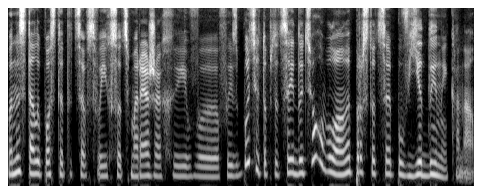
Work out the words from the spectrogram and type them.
Вони стали постати це в своїх соцмережах і в Фейсбуці. Тобто це і до цього було, але просто це був єдиний канал.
